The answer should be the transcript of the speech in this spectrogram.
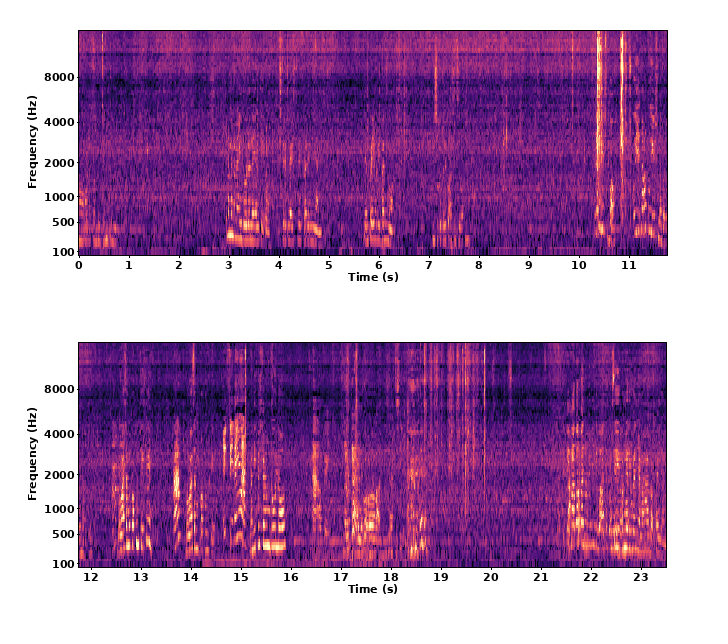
Na ulit. Ano naman naman yung dulo na yan, Tio? Straight na straight pa rin yan. Yan pa yung ribbon mo. Hindi ko tuloy ko asin siwak mo. Ilang years ba? O yun, naka 2 years na ba yun natin? Bawasan mo pa kunti, te. Ha? Bawasan mo pa kunti. Ay, sino yun? Manipis yung dulo. Ah, okay. Oo. Mahaba pa naman yung iba ate Kasi pag may ribbon niya, mahaba pa yan.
